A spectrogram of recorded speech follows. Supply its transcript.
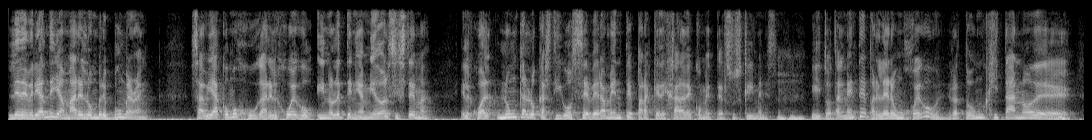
Le deberían de llamar el hombre boomerang. Sabía cómo jugar el juego y no le tenía miedo al sistema, el cual nunca lo castigó severamente para que dejara de cometer sus crímenes. Y totalmente, para él era un juego, güey. Era todo un gitano de...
